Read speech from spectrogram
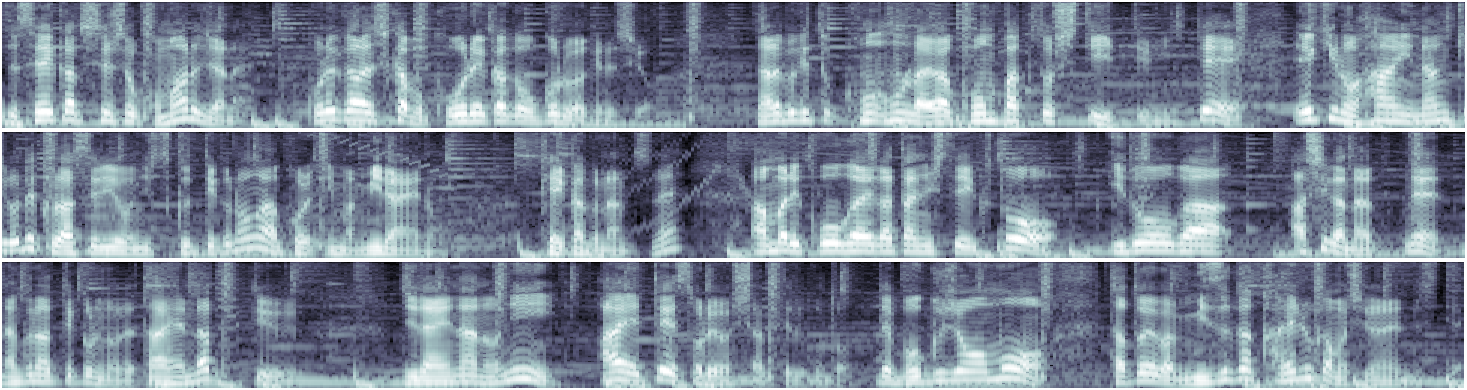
で生活してる人困るじゃないこれからしかも高齢化が起こるわけですよなるべく本来はコンパクトシティっていうに言って駅の範囲何キロで暮らせるように作っていくのがこれ今未来の計画なんですね。あんまり郊外型にしていくと移動が足がな,、ね、なくなってくるので大変だっていう時代なのにあえてそれをしちゃってること。で牧場も例えば水が枯れるかもしれないんですって。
